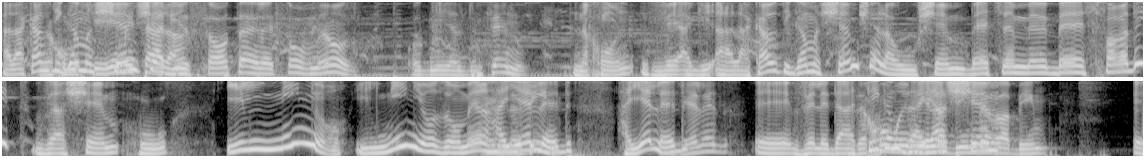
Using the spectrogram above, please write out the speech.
הלהקה הזאת אנחנו גם מכירים השם את שלה... הגרסאות האלה טוב מאוד, עוד מילדותנו. נכון, והלהקה הזאת, גם השם שלה הוא שם בעצם אה, בספרדית, והשם הוא Ill Niño. Ill Niño זה אומר ילדים. הילד, הילד, ילד? אה, ולדעתי איך גם אומרים זה היה ילדים שם ברבים? אה,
